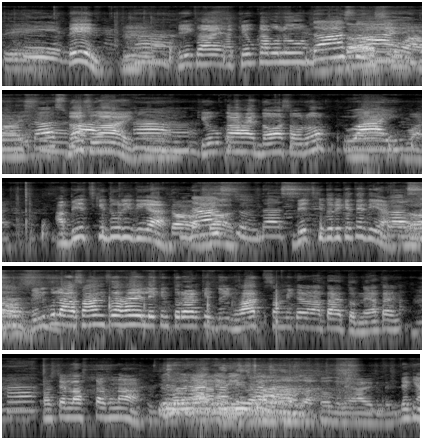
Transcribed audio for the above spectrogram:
तीन ठीक है। क्यूब का बोलो। दस वाई दस वाई क्यूब का है दस और वाई अब बीच की दूरी दिया। दस बीच की दूरी कितने दिया? बिल्कुल आसान सा है लेकिन तुरा के द्विघात समीकरण आता है तुरने आता है ना? फ़र्स्ट एंड लास्ट का गुना। देखिए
